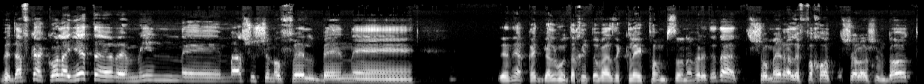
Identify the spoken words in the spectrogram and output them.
ודווקא כל היתר הם מין אה, משהו שנופל בין, אה, נניח ההתגלמות הכי טובה זה קליי תומפסון, אבל את יודעת, שומר על לפחות שלוש עמדות,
